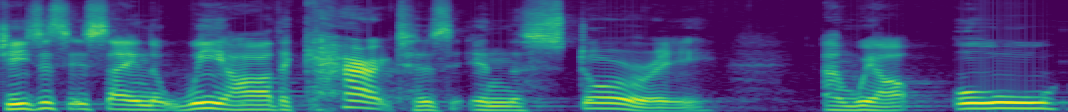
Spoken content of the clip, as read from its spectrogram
Jesus is saying that we are the characters in the story and we are all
